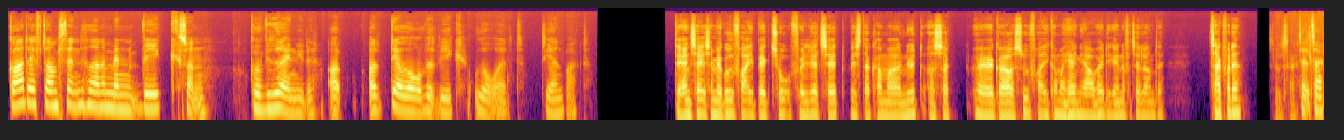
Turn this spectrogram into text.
godt efter omstændighederne, men vil ikke sådan gå videre ind i det. Og, og derudover ved vi ikke, udover at de er anbragt. Det er en sag, som jeg går ud fra, at I begge to følger tæt, hvis der kommer nyt, og så øh, gør os ud fra, at I kommer herind i afhørt igen og fortæller om det. Tak for det. Selv tak. Selv tak.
